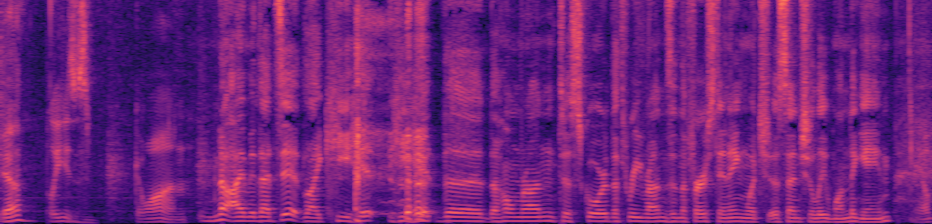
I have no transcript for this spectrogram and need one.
yeah, please go on. No, I mean that's it. Like he hit he hit the the home run to score the three runs in the first inning, which essentially won the game. Yep.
